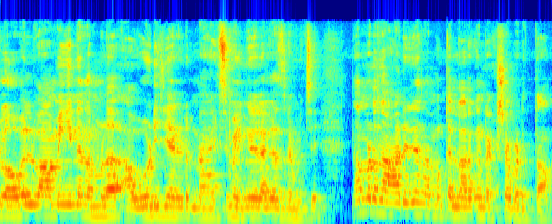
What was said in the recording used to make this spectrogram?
ഗ്ലോബൽ വാർമിങ്ങിനെ നമ്മൾ അവോയ്ഡ് ചെയ്യാനായിട്ട് മാക്സിമം എങ്ങനെയൊക്കെ ശ്രമിച്ച് നമ്മുടെ നാടിനെ നമുക്ക് എല്ലാവർക്കും രക്ഷപ്പെടുത്താം.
